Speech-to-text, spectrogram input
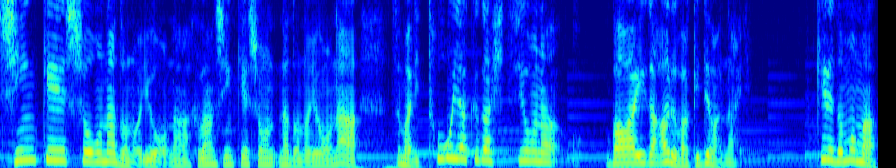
神経症などのような、不安神経症などのような、つまり投薬が必要な場合があるわけではない。けれども、まあ、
